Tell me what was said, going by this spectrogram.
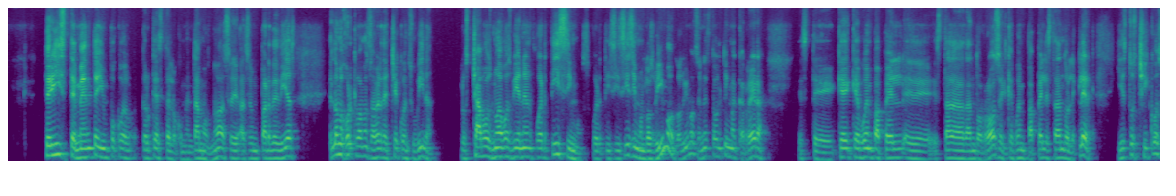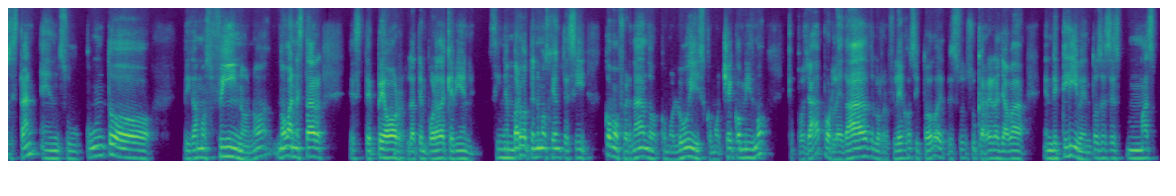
Tristemente, y un poco, creo que este lo comentamos, ¿no? Hace, hace un par de días, es lo mejor que vamos a ver de Checo en su vida. Los chavos nuevos vienen fuertísimos, fuertisísimos. Los vimos, los vimos en esta última carrera. Este, qué, qué buen papel eh, está dando Russell, qué buen papel está dando Leclerc. Y estos chicos están en su punto, digamos, fino, ¿no? No van a estar este, peor la temporada que viene. Sin embargo, tenemos gente, sí, como Fernando, como Luis, como Checo mismo, que pues ya por la edad, los reflejos y todo, su, carrera ya va en declive. Entonces es más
